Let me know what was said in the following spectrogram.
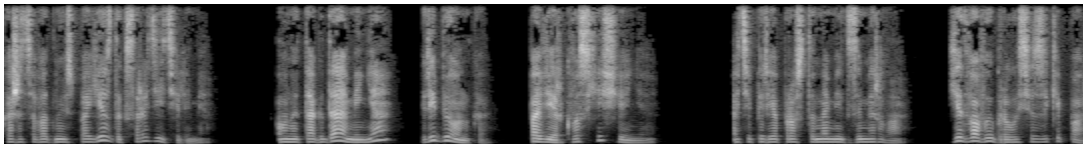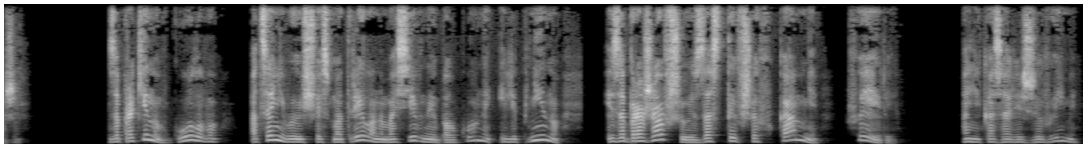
Кажется, в одну из поездок с родителями. Он и тогда меня, ребенка, поверг восхищение. А теперь я просто на миг замерла, едва выбралась из экипажа. Запрокинув голову, оценивающе смотрела на массивные балконы и лепнину, изображавшую застывших в камне фейри. Они казались живыми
